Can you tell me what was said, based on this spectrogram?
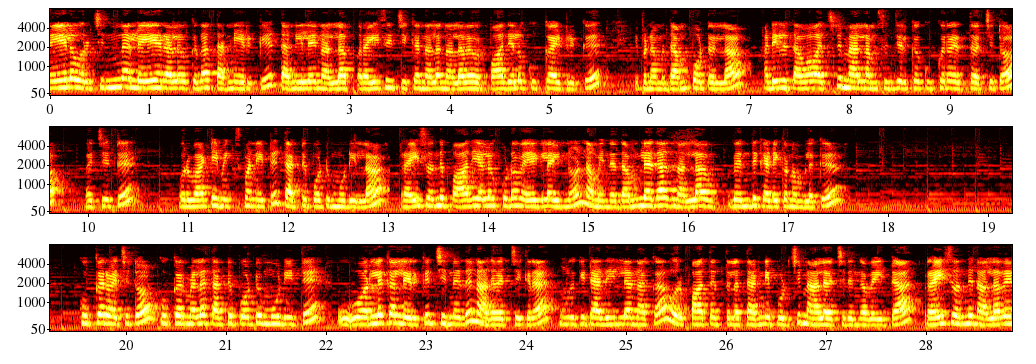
மேலே ஒரு சின்ன லேயர் அளவுக்கு தான் தண்ணி இருக்கு. தண்ணியிலே நல்லா ரைஸு சிக்கன் நல்லா நல்லாவே ஒரு பாதி அளவு குக் ஆயிட்டு இருக்கு. இப்போ நம்ம தம் போட்டுடலாம். அடியில் தவா வச்சுட்டு மேலே நம்ம செஞ்சிருக்க குக்கரை எடுத்து வச்சுட்டோம். வச்சுட்டு ஒரு வாட்டி மிக்ஸ் பண்ணிட்டு தட்டு போட்டு மூடிடலாம். ரைஸ் வந்து பாதி அளவு கூட வேகல இன்னும். நம்ம இந்த தம்ல தான் அது நல்லா வெந்து கிடைக்கும் நம்மளுக்கு. குக்கர் வச்சுட்டோம். குக்கர் மேல தட்டு போட்டு மூடிட்டு உருளைக்கல் இருக்கு சின்னது நான் அதை வச்சுக்கிறேன். உங்ககிட்ட அது இல்லைனாக்கா ஒரு பாத்திரத்துல தண்ணி பிடிச்சி மேல வச்சிடுங்க வெயிட்டா ரைஸ் வந்து நல்லாவே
